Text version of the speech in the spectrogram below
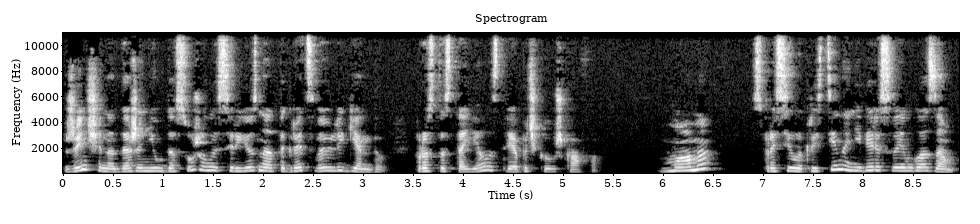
Женщина даже не удосужилась серьезно отыграть свою легенду, просто стояла с тряпочкой у шкафа. «Мама?» — спросила Кристина, не веря своим глазам,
